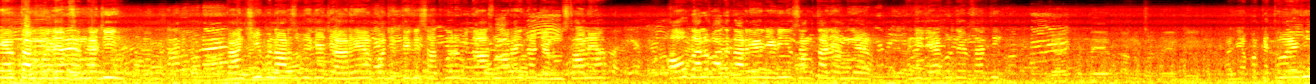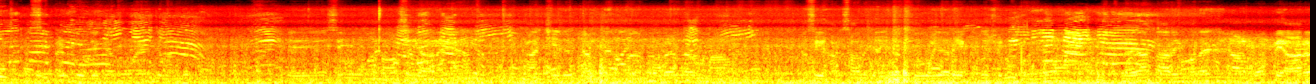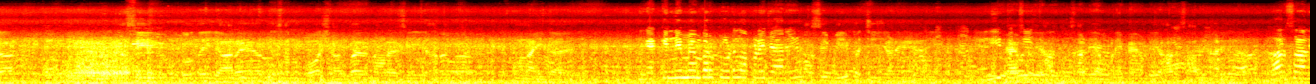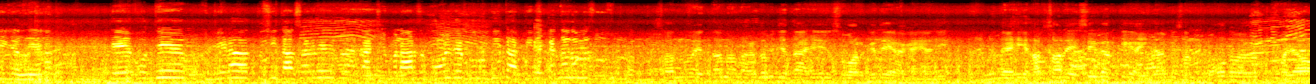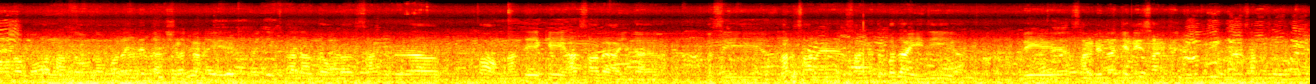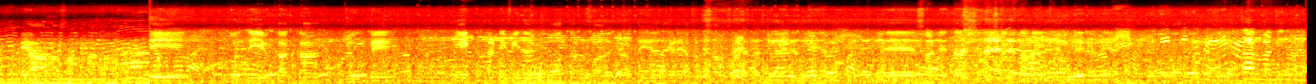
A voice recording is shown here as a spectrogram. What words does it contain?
ਧੰਨ ਗੁਰਦੇਵ ਸਿੰਘ ਜੀ। ਕਾਂਚੀ ਬਨਾਰਸ ਵਿਖੇ ਜਾ ਰਹੇ ਹਾਂ ਆਪਾਂ ਜਿੱਥੇ ਕਿ ਸਤਿਗੁਰੂ ਰਵਿਦਾਸ ਮਹਾਰਾਜ ਦਾ ਜਨਮ ਸਥਾਨ ਆ। ਆਓ ਗੱਲਬਾਤ ਕਰ ਰਹੇ ਹਾਂ ਜਿਹੜੀਆਂ ਸੰਗਤਾਂ ਜਾਂਦੀਆਂ। ਹਾਂਜੀ ਜੈ ਗੁਰਦੇਵ ਸਾਹਿਬ ਜੀ। ਜੈ ਗੁਰਦੇਵ ਧੰਨ ਗੁਰਦੇਵ ਜੀ। ਹਾਂਜੀ ਆਪਾਂ ਕਿੱਥੋਂ ਆਏ ਜੀ? ਅਸੀਂ ਪਿੰਡ ਦੂਜੇ ਤੋਂ ਆਏ? ਜਲੰਧਰ ਤੋਂ। ਤੇ ਅਸੀਂ ਮਨਾਸ ਜਾ ਰਹੇ ਹਾਂ। ਕਾਂਚੀ ਦੇ ਜਨਮ ਦਿਨ ਦਾ ਮਨਾਮ ਅਸੀਂ ਹਰ ਸਾਲ ਜਾਈਦਾ। 2001 ਤੋਂ ਸ਼ੁਰੂ ਹੋਇਆ ਲਗਾਤਾਰ ਹੀ ਮਹਾਰਾਜ ਜੀ ਨਾਲ ਬਹੁਤ ਪਿਆਰ ਆ। ਅਸੀਂ ਉਦੋਂ ਦੇ ਹੀ ਜਾ ਰਹੇ ਸਾਨੂੰ ਬਹੁਤ ਸ਼ਰਧਾ ਦੇ ਨਾਲ ਅਸੀਂ ਹਰ ਵਾਰ ਮਨਾਈਦਾ ਹੈ। ਠੀਕ ਹੈ ਕਿੰਨੇ ਮੈਂਬਰ ਟੋਟਲ ਆਪਣੇ ਜਾ ਰਹੇ ਆ ਅਸੀਂ 20 25 ਜਣੇ ਆ ਜੀ। 20 Family 25 ਆ, ਸਾਡੀ ਆਪਣੀ ਫੈਮਿਲੀ ਹਰ ਸਾਲ ਹੀ ਜਾਂਦੀ ਆ। ਹਰ ਸਾਲ ਹੀ ਜਾਂਦੇ ਆ ਨਾ। ਤੇ ਉੱਥੇ ਜਿਹੜਾ ਤੁਸੀਂ ਦੱਸ ਸਕਦੇ ਹੋ ਕਿ ਕਾਂਚੀ ਬਨਾਰਸ ਪਹੁੰਚ ਗਏ ਗੁਰੂ ਦੀ ਧਰਤੀ ਤੇ ਕਿੱਦਾਂ ਦਾ ਮਹਿਸੂਸ ਸਾਨੂੰ ਇਦਾਂ ਨਾ ਲੱਗਦਾ ਵੀ ਜਿੱਦਾਂ ਅਸੀਂ ਸਵਰਗ ਦੇ ਆ ਗਏ ਆ ਜੀ। ਤੇ ਅਸੀਂ ਹਰ ਸਾਲ ਇਸੇ ਕਰਕੇ ਆਈਦਾ ਵੀ ਸਾਨੂੰ ਬਹੁਤ ਮਜ਼ਾ ਆਉਂਦਾ, ਬਹੁਤ ਆਨੰਦ ਆਉਂਦਾ। ਮਹਾਰਾਜ ਦੇ ਦਰਸ਼ਨ ਕਰਕੇ ਆਨੰਦ ਆਉਂਦਾ। ਸੰਗਤ ਦਾ ਭਾਵਨਾ ਦੇ ਕੇ ਹਰ ਸਾਲ ਆਈਦਾ ਆ। ਅਸੀਂ ਹਰ ਸਾਲ ਸੰਗਤ ਵਧਾਈ ਦੀ ਆ। ਤੇ ਸਾਡੇ ਨਾਲ ਜਿੰਨੀ ਸੰਗਤ ਜੁੜਦੀ ਉਹਨਾਂ ਸਾਨੂੰ ਪਿਆਰ ਆ ਸੰਗਤਾਂ ਨਾਲ ਤੇ ਗੁਰਦੀਪ ਕਾਕਾ ਯੂਕੇ ਏਕਤਾ ਟੀਵੀ ਦਾ ਵੀ ਬਹੁਤ ਧੰਨਵਾਦ ਕਰਦੇ ਆ, ਜਿਹੜੇ ਤੇ ਸਾਡੇ ਦਰਸ਼ਨ ਸੰਗਤਾਂ ਨਾਲ। ਧੰਨਵਾਦ ਧੰਨਵਾਦ ਜੀ ਤੁਹਾਡਾ।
